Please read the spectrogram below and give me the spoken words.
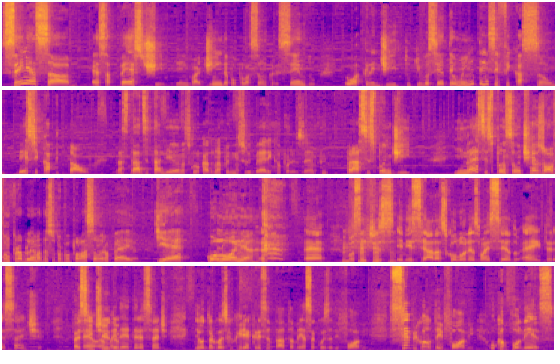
Sem essa, essa peste invadindo, a população crescendo, eu acredito que você ia ter uma intensificação desse capital das cidades italianas colocado na Península Ibérica, por exemplo, para se expandir. E nessa expansão a gente resolve um problema da superpopulação europeia, que é colônia. É, você diz iniciar as colônias mais cedo. É interessante. Faz É, É uma sentido. ideia interessante. E outra coisa que eu queria acrescentar também, essa coisa de fome. Sempre quando tem fome, o camponês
